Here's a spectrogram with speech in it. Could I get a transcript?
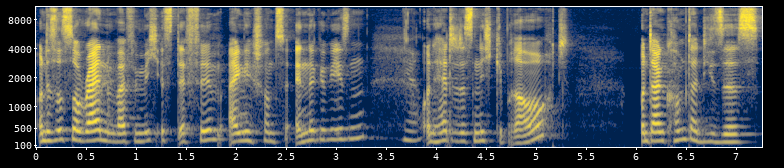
Und es ist so random, weil für mich ist der Film eigentlich schon zu Ende gewesen ja. und hätte das nicht gebraucht. Und dann kommt da dieses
